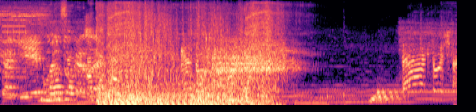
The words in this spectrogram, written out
Какие будут указания? Готов к работе. Так точно.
